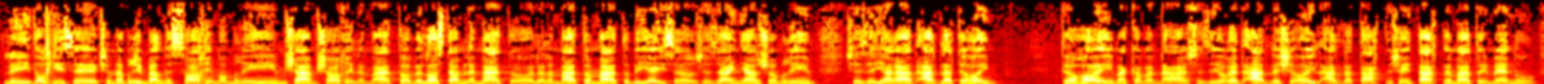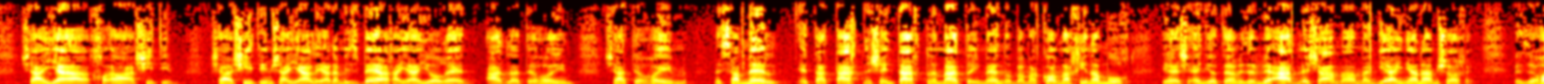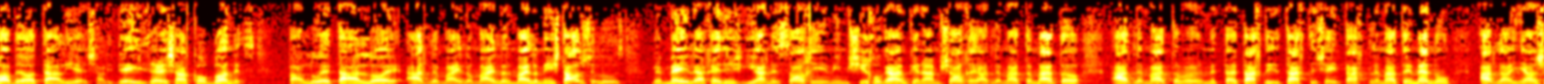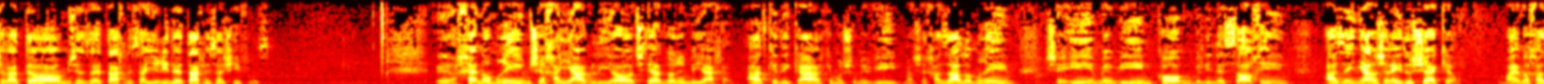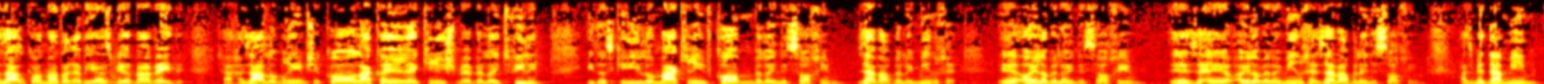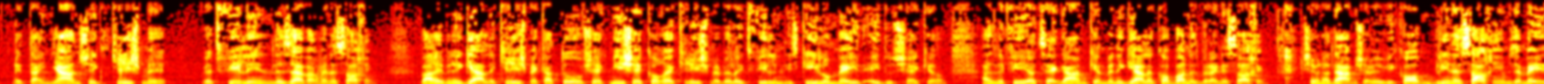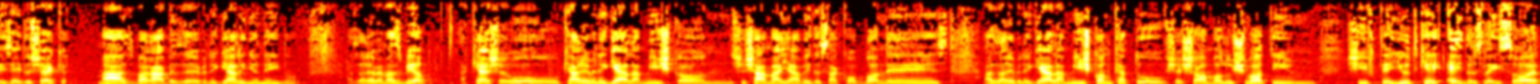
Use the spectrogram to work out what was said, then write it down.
לאידור גיסא, כשמדברים על נסוכים אומרים שהמשוכי למטו ולא סתם למטו, אלא למטו מטו בייסר, שזה העניין שאומרים שזה ירד עד לתהוים. תהוים הכוונה שזה יורד עד לשאויל, עד לתחת, שאין תחת למטו ממנו, שהיה השיטים. שהשיטים שהיה ליד המזבח היה יורד עד לתהוים, שהתהוים מסמל את התחת שאין תחת למטו ממנו במקום הכי נמוך, יש, אין יותר מזה, ועד לשם מגיע עניין המשוכן. וזה הו באות תליה, שעל ידי זה שהקורבונס פעלו את האלוה עד למיילו מיילו, למיילו מהשתלשלוס, במילא אחרי זה שגיע נסוכים, המשיכו גם כן המשוכר עד למטו מטו, עד למטו, תחת, תחת, שאין תחת למטו ממנו, עד לעניין של התהום, שזה תכלס הירידה, תכלס השיפלוס. ולכן אומרים שחייב להיות שתי הדברים ביחד. עד כדי כך, כמו שהוא מביא, מה שחז"ל אומרים, שאם מביאים קום בלי נסוכים, אז זה עניין של עדו שקר. מה עם החז"ל? כי עוד מעט הרבי יסביר באביידה. שהחז"ל אומרים שכל הקריר קרישמה בלוי תפילין, אידוס כאילו מקריב קום בלוי נסוכים, זבח בלוי מנחה, אוי לו בלוי נסוכים, אוי לו בלוי מנחה, זבח בלוי נסוכים. אז מדמים את העניין של קרישמה ותפילין לזבח ונסוכים. והרי בנגיע לקרישמה כתוב שמי שקורא קרישמה בלא תפילין, אז כאילו מעיד עדוס שקר, אז לפי יוצא גם כן בנגיע לקורבונס בלא נסוכים. כשבן אדם שמביא קורבן בלי נסוכים זה מעיד עדוס שקר. מה ההסברה בזה בנגיע לענייננו? אז הרב מסביר, הקשר הוא, כי הרי בנגיע למשכון, ששם היה אביד עשה קורבונס, אז הרי בנגיע למשכון כתוב ששם עלו שבוטים, שבטי יודקי, עדוס לישראל.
